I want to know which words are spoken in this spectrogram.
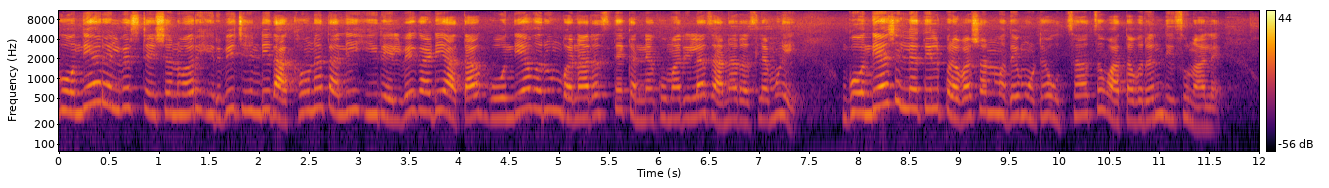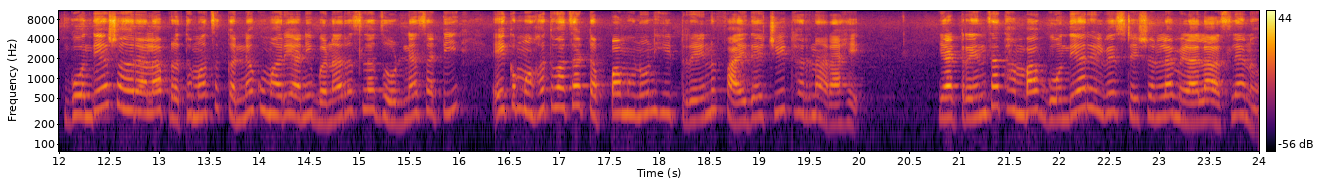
गोंदिया रेल्वे स्टेशनवर हिरवी झेंडी दाखवण्यात आली. ही रेल्वे गाडी आता गोंदियावरून बनारस ते कन्याकुमारीला जाणार असल्यामुळे गोंदिया जिल्ह्यातील प्रवाशांमध्ये मोठ्या उत्साहाचं वातावरण दिसून आलंय. गोंदिया शहराला प्रथमच कन्याकुमारी आणि बनारसला जोडण्यासाठी एक महत्त्वाचा टप्पा म्हणून ही ट्रेन फायद्याची ठरणार आहे. या ट्रेनचा थांबा गोंदिया रेल्वे स्टेशनला मिळाला असल्यानं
